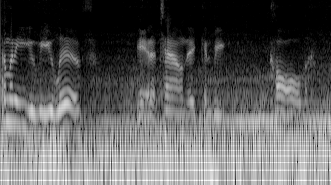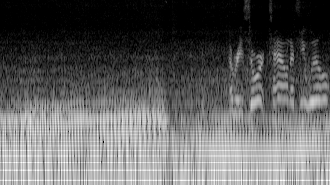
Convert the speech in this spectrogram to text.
How many of you live in a town that can be called a resort town, if you will?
